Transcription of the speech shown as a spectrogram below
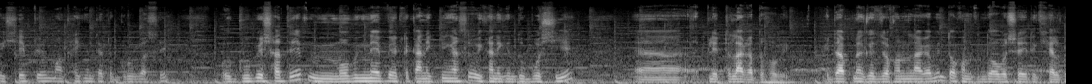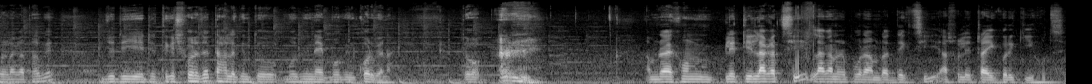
ওই শেপের মাথায় কিন্তু একটা গ্রুপ আছে। ওই গ্রুপের সাথে মুভিং নাইপের একটা কানেক্টিং আছে, ওইখানে কিন্তু বসিয়ে প্লেটটা লাগাতে হবে। এটা আপনাকে যখন লাগাবেন তখন কিন্তু অবশ্যই এটা খেয়াল করে লাগাতে হবে। যদি এটা থেকে সরে যায় তাহলে কিন্তু মুভিং নাইপ মুভিং করবে না। তো আমরা এখন প্লেটটি লাগাচ্ছি, লাগানোর পরে আমরা দেখছি আসলে ট্রাই করে কি হচ্ছে।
